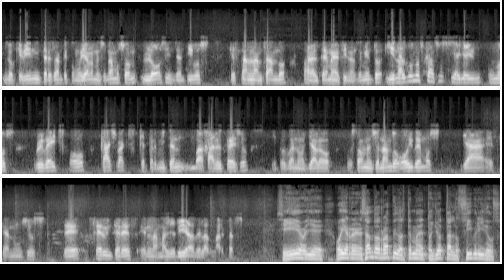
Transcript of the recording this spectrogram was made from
lo que viene interesante, como ya lo mencionamos, son los incentivos que están lanzando para el tema de financiamiento y en algunos casos si hay unos rebates o cashbacks que permiten bajar el precio y pues bueno, ya lo, lo estamos mencionando, hoy vemos ya este anuncios de cero interés en la mayoría de las marcas. Sí, oye, oye, regresando rápido al tema de Toyota, los híbridos,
